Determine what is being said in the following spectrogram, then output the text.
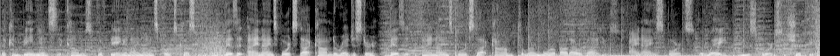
the convenience that comes with being an I9 Sports customer. Visit i9sports.com to register. Visit i9sports.com to learn more about our values. I9 Sports, the way youth sports should be.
